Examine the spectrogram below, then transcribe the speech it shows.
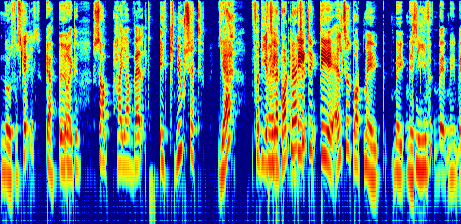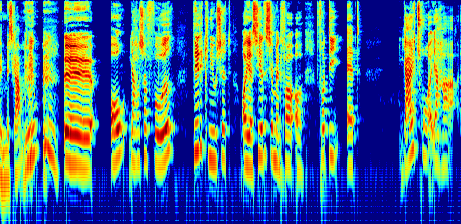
noget forskelligt? Ja, det er rigtigt. Så har jeg valgt et knivsæt. Ja, Fordi jeg tænkte, godt mærke det, det. det er altid godt med, med, med Knive. med, med, med, med skarpe knive. øh, og jeg har så fået dette knivsæt, og jeg siger det simpelthen for, at, fordi at jeg tror, jeg har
